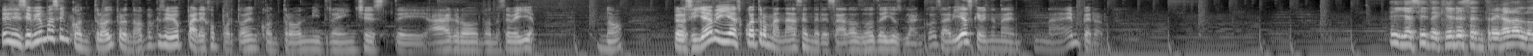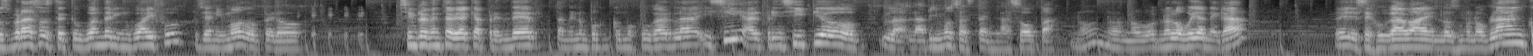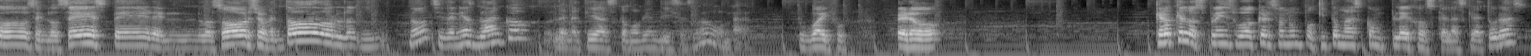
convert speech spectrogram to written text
Sí, se vio más en control, pero no, creo que se vio parejo por todo en control, midrange, este, agro, donde se veía, ¿no? Pero si ya veías cuatro manás enderezados, dos de ellos blancos, sabías que venía una, una Emperor. Y ya si te quieres entregar a los brazos de tu Wandering Waifu, pues ya ni modo, pero simplemente había que aprender también un poco cómo jugarla. Y sí, al principio la, vimos hasta en la sopa, ¿no? No, no, no lo voy a negar. Eh, se jugaba en los monoblancos, en los Esper, en los Orshov, en todo, ¿no? Si tenías blanco, le metías, como bien dices, ¿no? Una, tu waifu. Pero creo que los Planeswalkers son un poquito más complejos que las criaturas.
